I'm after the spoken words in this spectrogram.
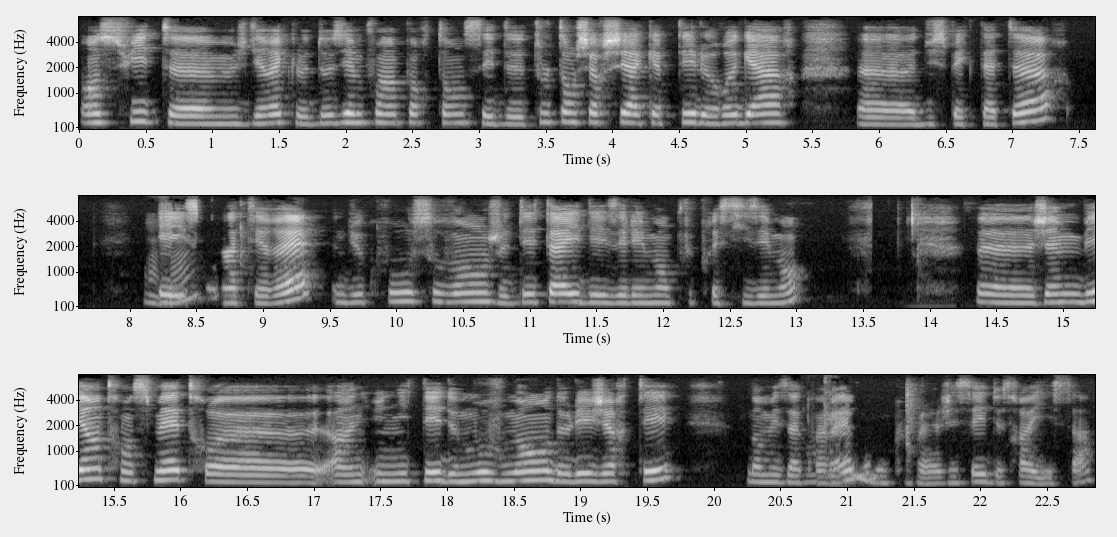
Ensuite, euh, je dirais que le deuxième point important, c'est de tout le temps chercher à capter le regard euh, du spectateur et mhm. son intérêt. Du coup, souvent, je détaille des éléments plus précisément. Euh, j'aime bien transmettre euh, une idée de mouvement, de légèreté dans mes aquarelles. Donc voilà, j'essaye de travailler ça.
